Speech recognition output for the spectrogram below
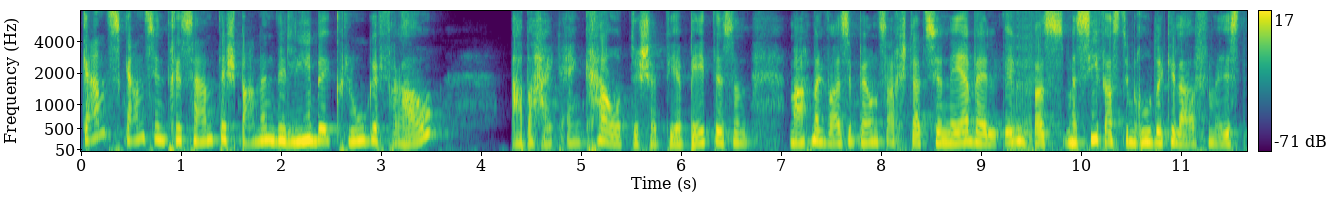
ganz, ganz interessante, spannende, liebe, kluge Frau, aber halt ein chaotischer Diabetes. Und manchmal war sie bei uns auch stationär, weil irgendwas massiv aus dem Ruder gelaufen ist.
